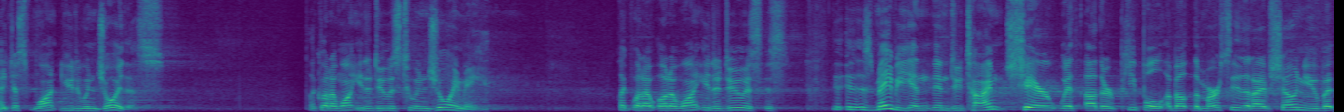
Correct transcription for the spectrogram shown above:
I just want you to enjoy this. Like, what I want you to do is to enjoy me. Like, what I, what I want you to do is, is, is maybe in, in due time share with other people about the mercy that I have shown you. But,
